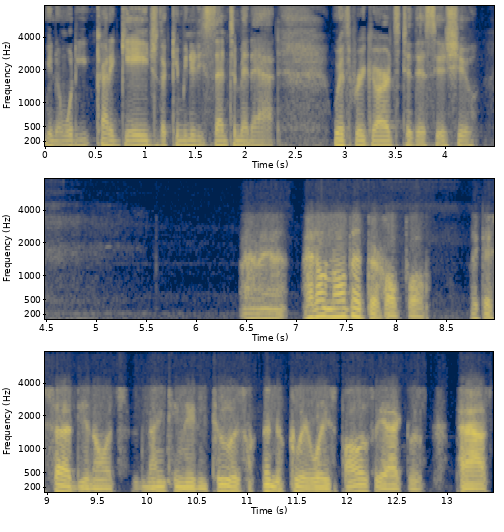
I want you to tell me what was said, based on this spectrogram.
you know, what do you kind of gauge the community sentiment at with regards to this issue? Uh, I don't know that they're hopeful. Like I said, you know, it's 1982 is when the Nuclear Waste Policy Act was passed.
